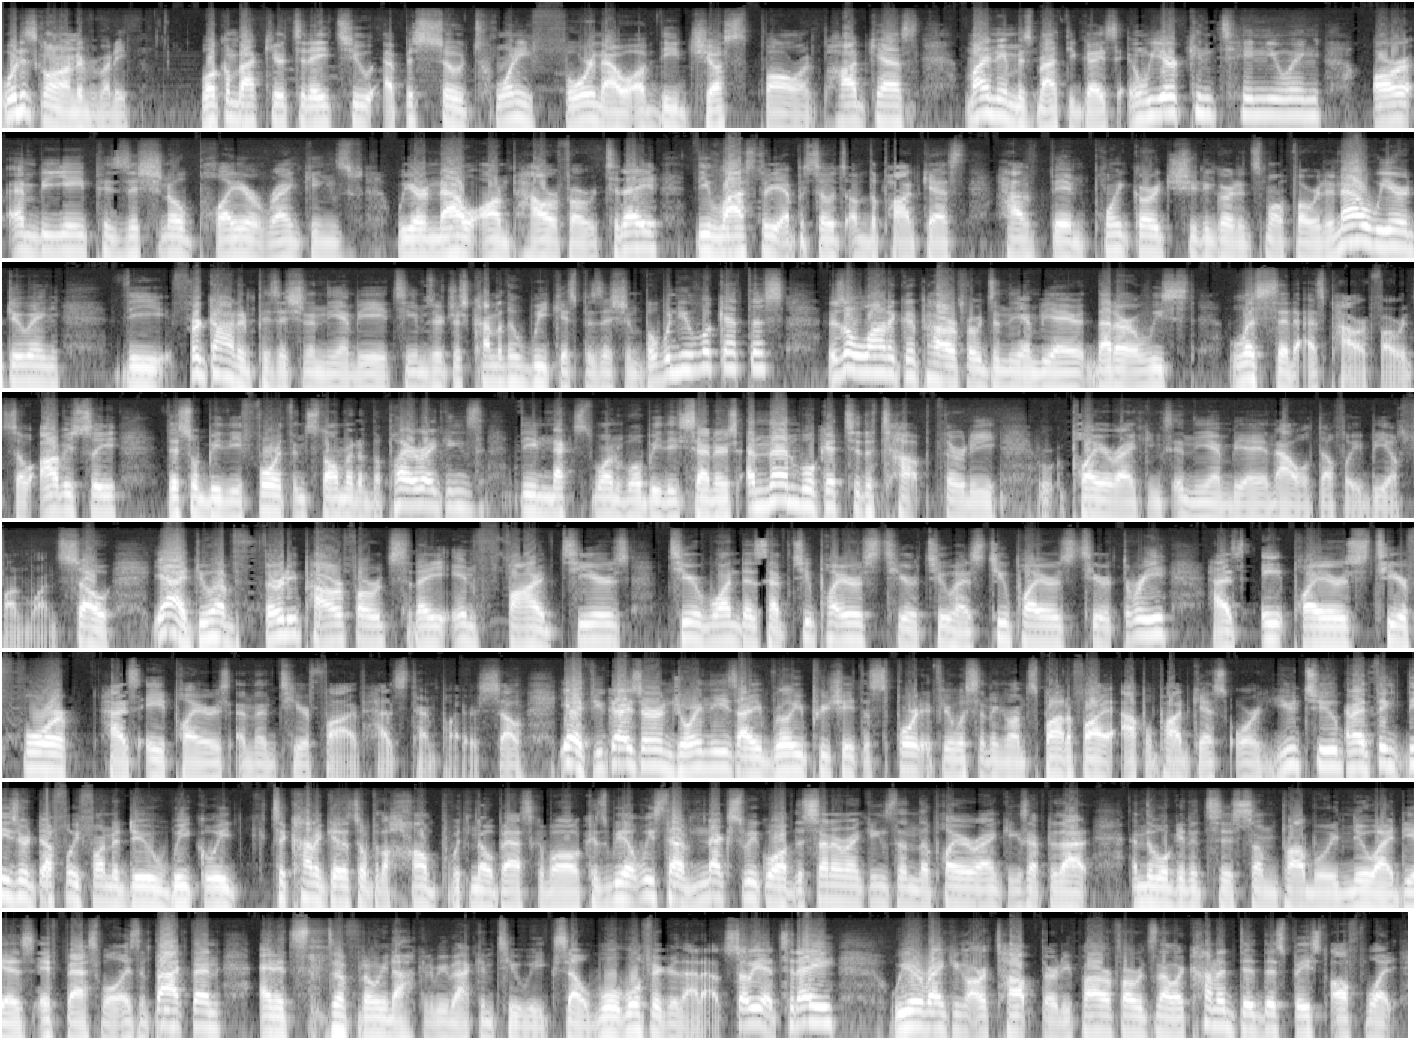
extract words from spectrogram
What is going on, everybody? Welcome back here today to episode 24 now of the Just Ballin podcast. My name is Matthew Geis, and we are continuing our NBA positional player rankings. We are now on power forward today. The last three episodes of the podcast have been point guard, shooting guard, and small forward, and now we are doing the forgotten position in the NBA teams, or just kind of the weakest position. But when you look at this, there's a lot of good power forwards in the NBA that are at least listed as power forwards. So obviously, this will be the fourth installment of the player rankings. The next one will be the centers, and then we'll get to the top 30 player rankings in the NBA, and that will definitely be a fun one. So yeah, I do have 30 power forwards today in five tiers. Tier 1 does have two players, Tier 2 has two players, Tier 3 has eight players, Tier 4 has eight players, and then tier five has 10 players. So, yeah, if you guys are enjoying these, I really appreciate the support if you're listening on Spotify, Apple Podcasts, or YouTube. And I think these are definitely fun to do weekly to kind of get us over the hump with no basketball because we at least have next week, we'll have the center rankings, then the player rankings after that, and then we'll get into some probably new ideas if basketball isn't back then, and it's definitely not going to be back in two weeks. So, we'll, we'll figure that out. So, yeah, today we are ranking our top 30 power forwards. Now, I kind of did this based off what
